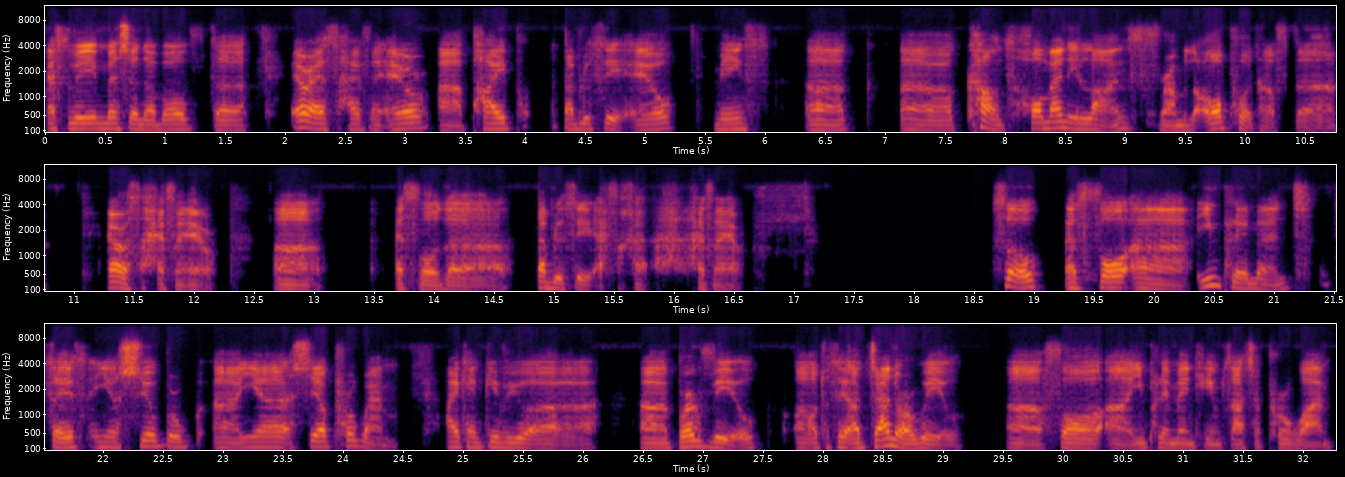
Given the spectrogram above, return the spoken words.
as we mentioned above, the ls-l uh, pipe WCL means uh, uh, counts how many lines from the output of the ls-l uh, as for the WCF-L. So as for uh, implement this in a shell uh, in a shell program, I can give you a, a bird view or to say a general view uh, for uh, implementing such a program.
